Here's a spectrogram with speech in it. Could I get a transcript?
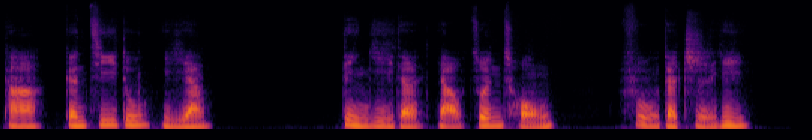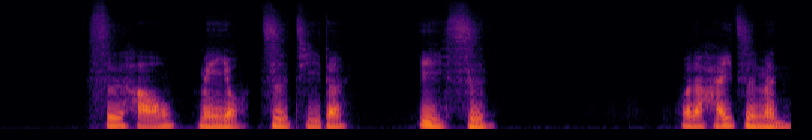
他跟基督一样，定义的要遵从父的旨意，丝毫没有自己的意思。我的孩子们，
